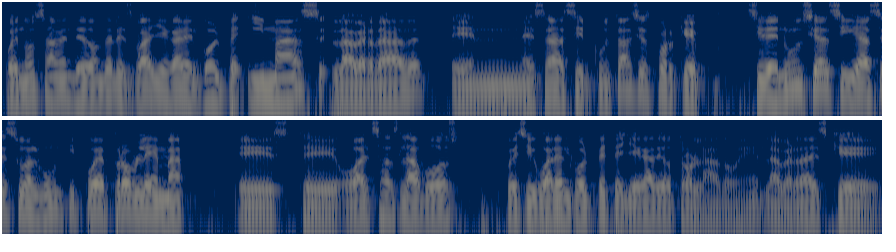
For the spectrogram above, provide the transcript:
pues no saben de dónde les va a llegar el golpe. Y más, la verdad, en esas circunstancias, porque si denuncias y haces algún tipo de problema, este, o alzas la voz, pues igual el golpe te llega de otro lado, ¿eh? La verdad es que,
